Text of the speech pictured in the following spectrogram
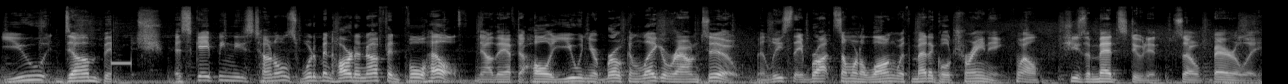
You dumb bitch. Escaping these tunnels would have been hard enough in full health. Now they have to haul you and your broken leg around too. At least they brought someone along with medical training. Well, she's a med student, so barely.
